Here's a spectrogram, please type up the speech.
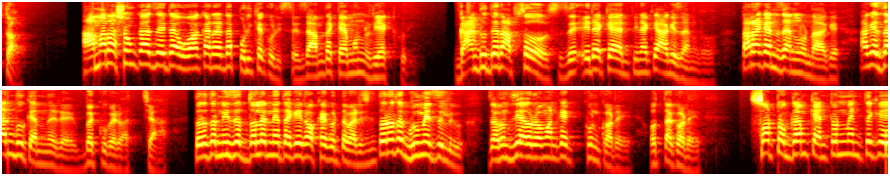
স্টপ আমার আশঙ্কা যে এটা ওয়াকার একটা পরীক্ষা করেছে যে আমরা কেমন রিয়াক্ট করি। গান্ডুদের আফসোস যে এটা কেন পিনাকে আগে জানলো, তারা কেন জানলো না আগে? আগে জানব কেমনে রে, বেকুবের বাচ্চা। তোরা তো নিজের দলের নেতাকেই রক্ষা করতে পারিস তোরা তো ঘুমেছিল। যখন জিয়াউর রহমানকে খুন করে, হত্যা করে। চট্টগ্রাম ক্যান্টনমেন্ট থেকে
